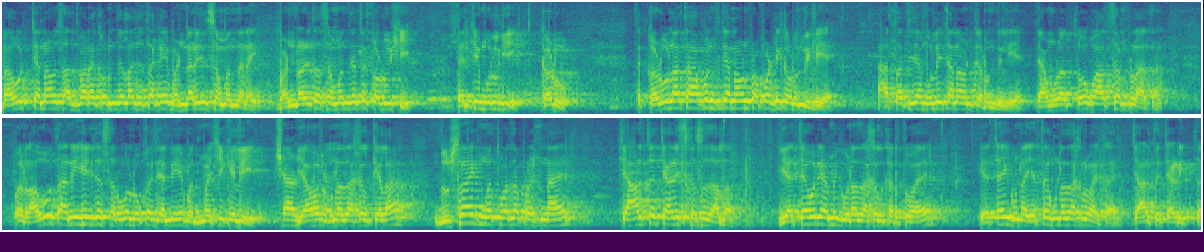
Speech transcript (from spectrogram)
राऊतच्या नाव सातबारा करून दिला ज्याचा काही भंडारीचा संबंध नाही. भंडारीचा संबंध आहे तर कडूशी. त्यांची मुलगी कडू. तर कडूला तर आपण तिच्या नावाने प्रॉपर्टी करून दिली आहे. आता तिच्या मुलीच्या नावाने करून दिली आहे. त्यामुळं तो वाद संपला आता. पण राऊत आणि हे जे सर्व लोक ज्यांनी हे बदमाशी केली यावर गुन्हा दाखल केला. दुसरा एक महत्त्वाचा प्रश्न आहे चार ते चाळीस कसं झालं? याच्यावरही आम्ही गुन्हा दाखल करतो आहे याचाही गुन्हा याचा गुन्हा दाखल व्हायचा आहे चार ते चाळीसचा.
